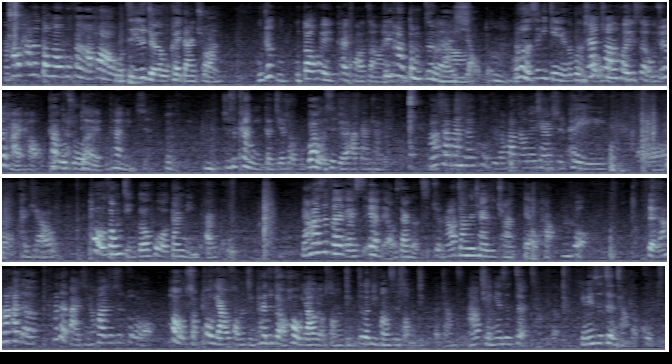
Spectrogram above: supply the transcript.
然后它的洞洞部分的话，我自己是觉得我可以单穿，我觉得不不到会太夸张欸，因为它的洞真的蛮小的对啊，嗯，如果是一点点都不能现在穿穿灰色，我觉得还好，看不出来对，不太明显。嗯嗯就是看你的接受度。不然我是觉得它单穿就可以。然后下半身裤子的话，张真现在是配呃一条厚松紧跟或丹宁宽裤，分 S、M、L 三个尺寸，然后张真现在是穿 L 号。没错，对，然后它的它的版型的话就是做后松后腰松紧，它就只有后腰有松紧，这个地方是松紧的这样子，然后前面是正常的，前面是正常的裤子。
